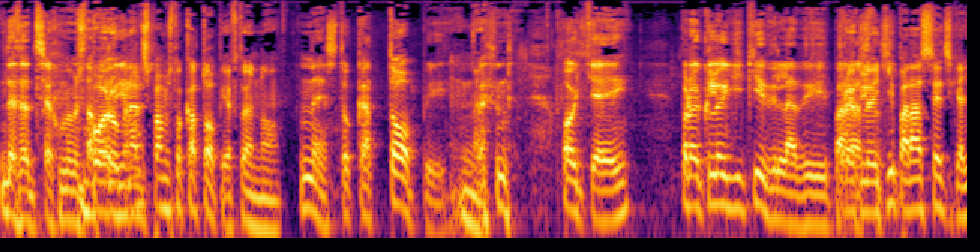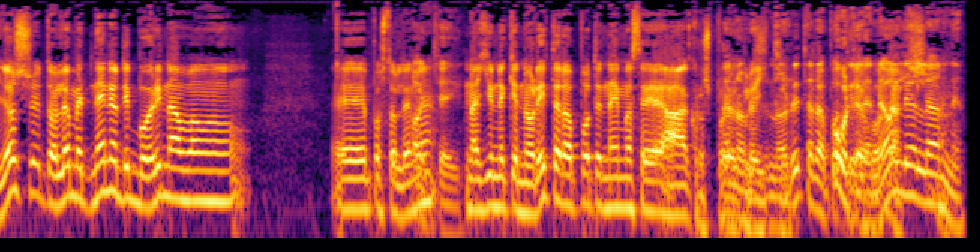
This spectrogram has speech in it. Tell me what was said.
Δεν θα τις έχουμε με στα Μπορούμε πόδια να μας. τις πάμε στο κατόπι, αυτό εννοώ. Ναι, στο κατόπι. Ναι. Οκέι. Προεκλογική δηλαδή η παράσταση. Προεκλογική παράσταση έτσι κι αλλιώς. Το λέω με την έννοια ότι μπορεί να. Ε, Πώς το λένε, Οκέι. να γίνουν και νωρίτερα, οπότε να είμαστε άκρος Δεν νομίζω προεκλογικοί. νωρίτερα από ό,τι Ούτε λένε εγώ, όλοι, εντάξει. αλλά ναι.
